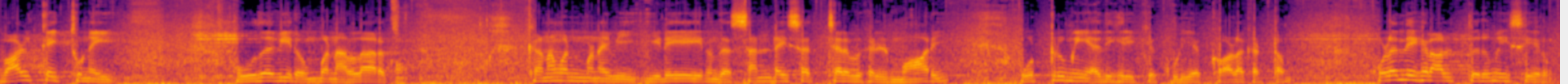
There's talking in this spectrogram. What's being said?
வாழ்க்கை துணை. உதவி ரொம்ப நல்லா இருக்கும். கணவன் மனைவி இடையே இருந்த சண்டை சச்சரவுகள் மாறி ஒற்றுமை அதிகரிக்கக்கூடிய காலகட்டம். குழந்தைகளால் பெருமை சேரும்.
